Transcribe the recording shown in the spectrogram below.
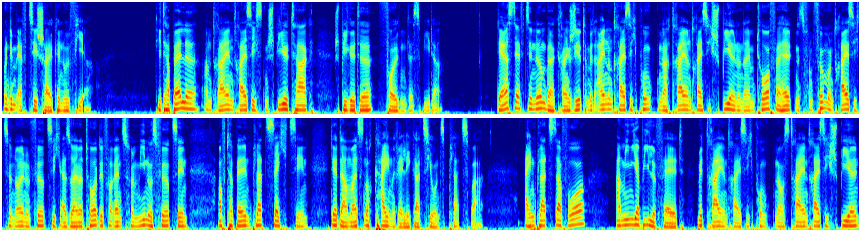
und dem FC Schalke 04. Die Tabelle am 33. Spieltag spiegelte folgendes wider. Der 1. FC Nürnberg rangierte mit 31 Punkten nach 33 Spielen und einem Torverhältnis von 35 zu 49, also einer Tordifferenz von minus 14, auf Tabellenplatz 16, der damals noch kein Relegationsplatz war. Ein Platz davor Arminia Bielefeld mit 33 Punkten aus 33 Spielen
